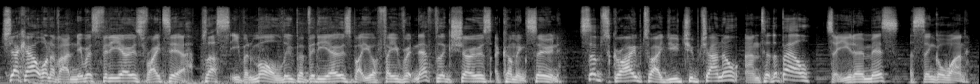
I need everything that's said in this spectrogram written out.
Check out one of our newest videos right here, plus even more Looper videos about your favorite Netflix shows are coming soon. Subscribe to our YouTube channel and hit the bell so you don't miss a single one.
